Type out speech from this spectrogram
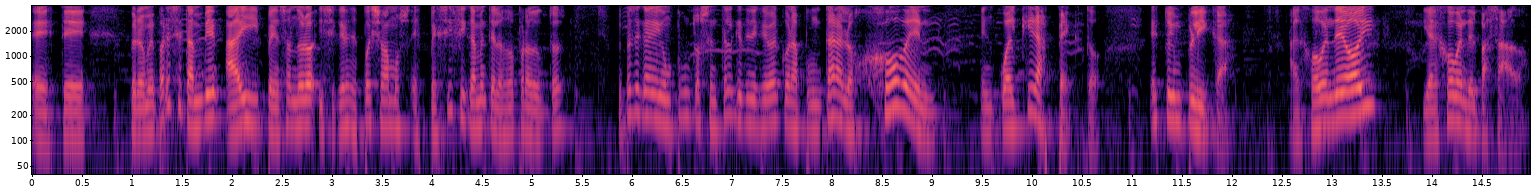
Este, pero me parece también ahí, pensándolo, y si querés después llevamos específicamente los dos productos, me parece que hay un punto central que tiene que ver con apuntar a los joven en cualquier aspecto. Esto implica al joven de hoy y al joven del pasado.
